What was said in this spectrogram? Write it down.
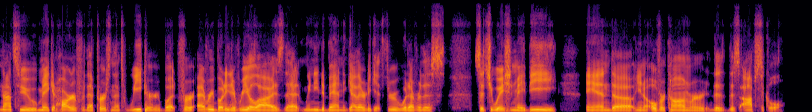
not to make it harder for that person that's weaker, but for everybody to realize that we need to band together to get through whatever this situation may be and uh, you know overcome or th- this obstacle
